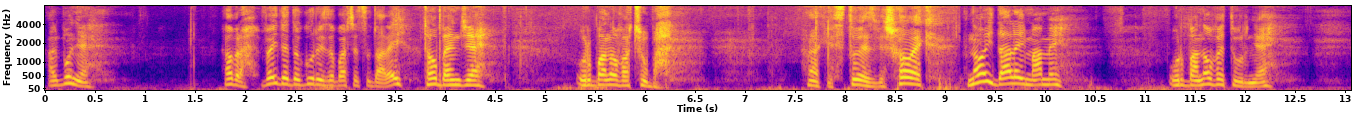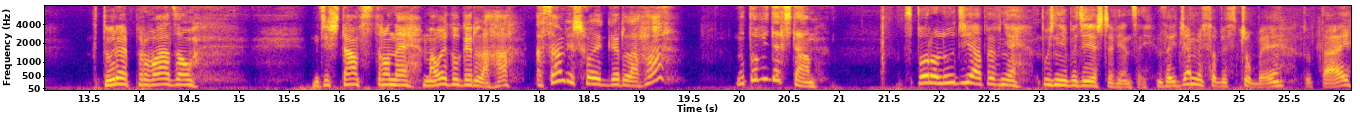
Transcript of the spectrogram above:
albo nie. Dobra, wejdę do góry, zobaczę co dalej. To będzie urbanowa czuba. Tak jest, tu jest wierzchołek. No i dalej mamy urbanowe turnie, które prowadzą gdzieś tam w stronę Małego Gerlacha. A sam wierzchołek Gerlacha, no to widać tam. Sporo ludzi, a pewnie później będzie jeszcze więcej. Zejdziemy sobie z czuby tutaj.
